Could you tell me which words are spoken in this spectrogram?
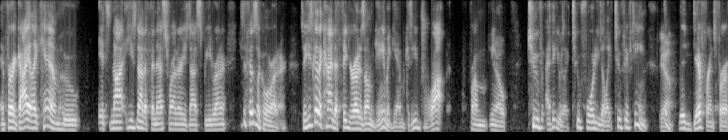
And for a guy like him who it's not he's not a finesse runner, he's not a speed runner, he's a physical runner. So he's got to kind of figure out his own game again because he dropped from, you know, two I think he was like 240 to like 215. Yeah. big difference for a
